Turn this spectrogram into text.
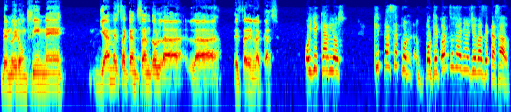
de no ir a un cine. Ya me está cansando la, la, de estar en la casa. Oye, Carlos, ¿qué pasa con, porque cuántos años llevas de casado?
